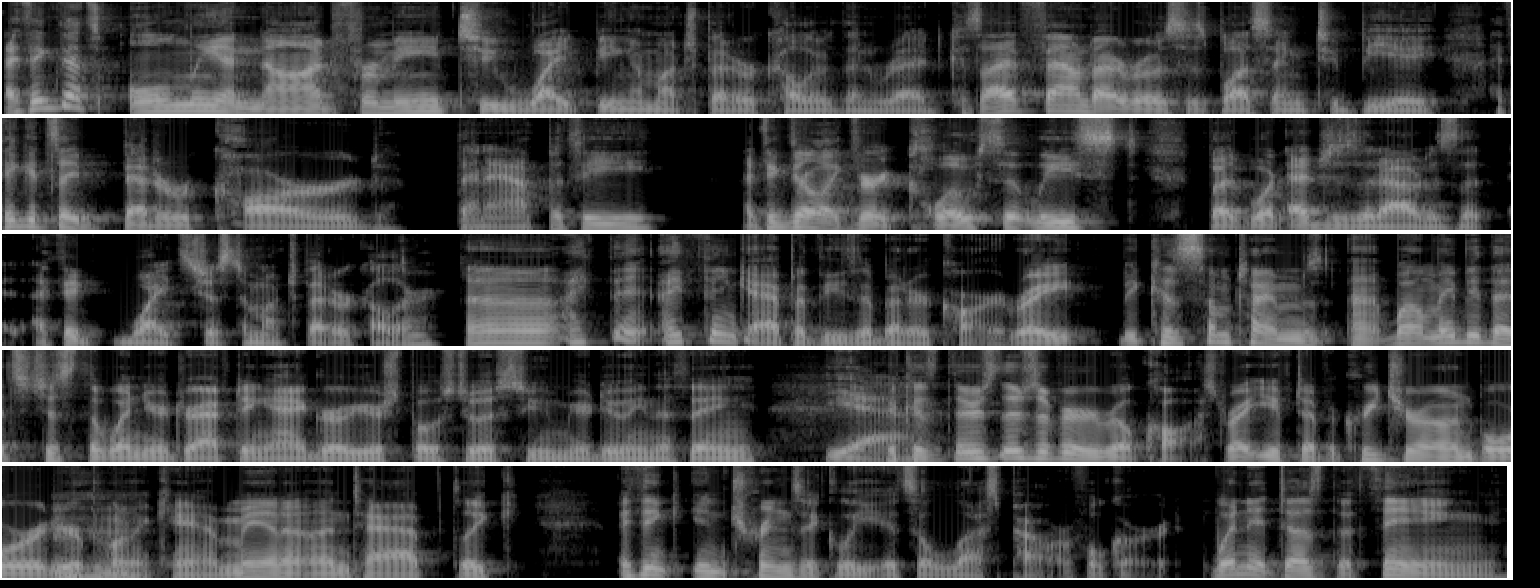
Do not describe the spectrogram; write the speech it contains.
I think that's only a nod for me to white being a much better color than red because I've found Iroas's Blessing to be a, I think it's a better card than apathy. I think they're like very close at least, but what edges it out is that I think white's just a much better color. Uh, I think I think apathy's a better card, right? Because sometimes, uh, well, maybe that's just the when you're drafting aggro, you're supposed to assume you're doing the thing. Yeah. Because there's there's a very real cost, right? You have to have a creature on board. Your mm-hmm. opponent can't have mana untapped. Like I think intrinsically, it's a less powerful card. When it does the thing,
